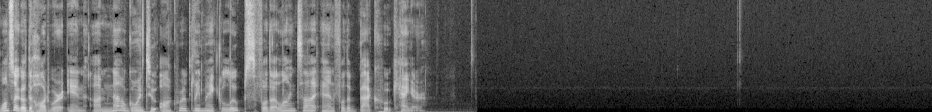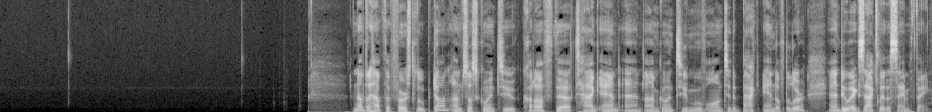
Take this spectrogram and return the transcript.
Once I got the hardware in, I'm now going to awkwardly make loops for the line tie and for the back hook hanger. Now that I have the first loop done, I'm just going to cut off the tag end and I'm going to move on to the back end of the lure and do exactly the same thing.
